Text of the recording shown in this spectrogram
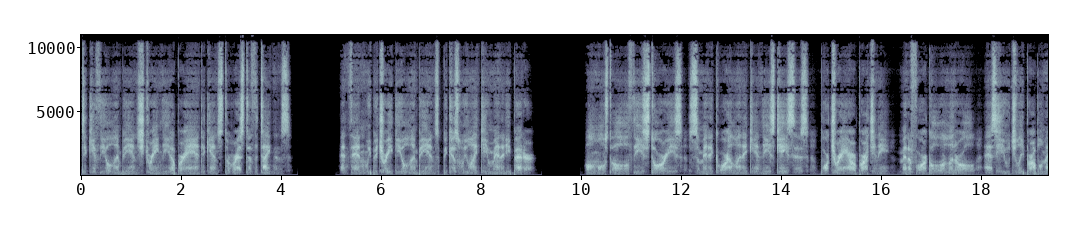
to give the Olympians strain the upper hand against the rest of the Titans. And then we betrayed the Olympians because we like humanity better. Almost all of these stories, Semitic or Hellenic in these cases, portray our progeny, metaphorical or literal, as hugely problematic.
